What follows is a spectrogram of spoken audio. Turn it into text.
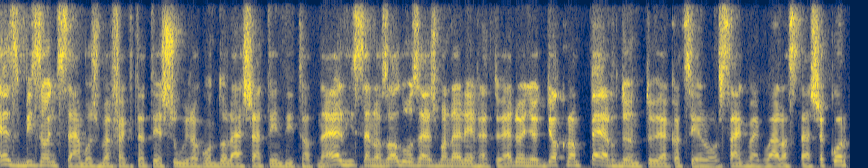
Ez bizony számos befektetés újra gondolását indíthatna el, hiszen az adózásban elérhető előnyök gyakran perdöntőek a célország megválasztásakor.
